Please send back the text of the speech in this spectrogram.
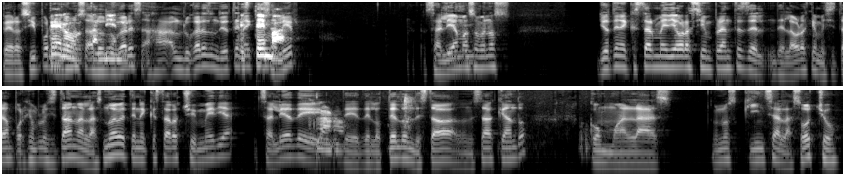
pero sí por lo menos a los lugares, ajá, a los lugares donde yo tenía que salir, salía Sí, más o menos, yo tenía que estar media hora siempre antes de, de la hora que me citaban. Por ejemplo, me citaban a las 9, tenía que estar ocho y media, salía de, Claro. de- del hotel donde estaba, donde estaba quedando, como a las unos 15 a las 8.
